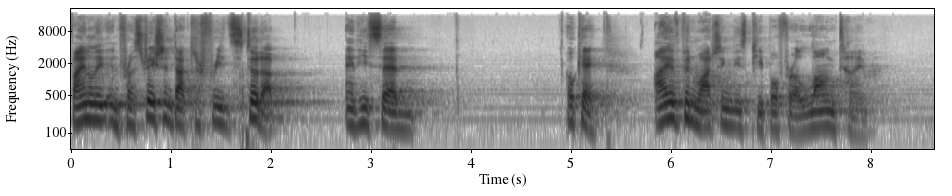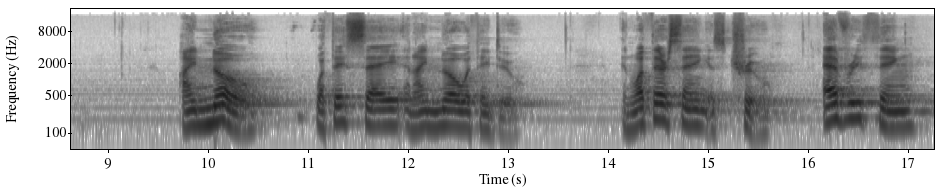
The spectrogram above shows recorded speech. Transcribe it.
Finally, in frustration, Dr. Freed stood up and he said, Okay, I have been watching these people for a long time. I know what they say and I know what they do. And what they're saying is true. Everything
